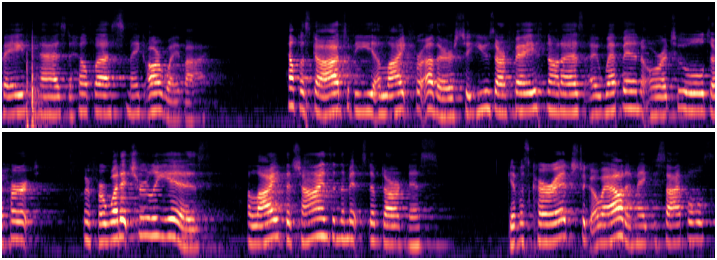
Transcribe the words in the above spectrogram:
faith has to help us make our way by. Help us, God, to be a light for others, to use our faith not as a weapon or a tool to hurt, but for what it truly is a light that shines in the midst of darkness. Give us courage to go out and make disciples,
